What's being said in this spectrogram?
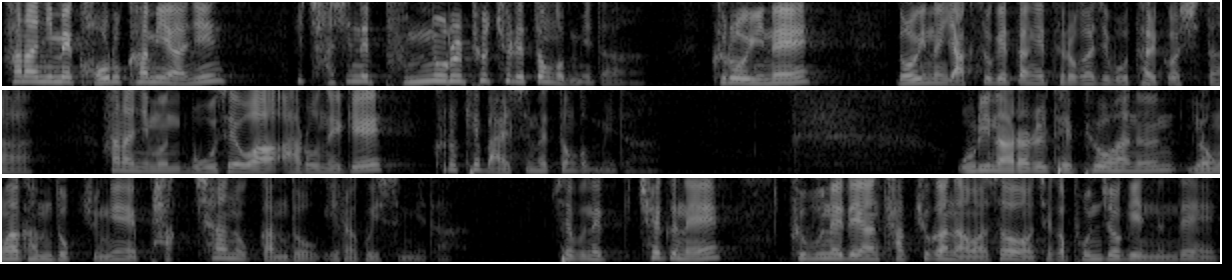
하나님의 거룩함이 아닌 이 자신의 분노를 표출했던 겁니다. 그로 인해 너희는 약속의 땅에 들어가지 못할 것이다. 하나님은 모세와 아론에게 그렇게 말씀했던 겁니다. 우리나라를 대표하는 영화 감독 중에 박찬욱 감독이라고 있습니다. 최근에 최근에 그분에 대한 다큐가 나와서 제가 본 적이 있는데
